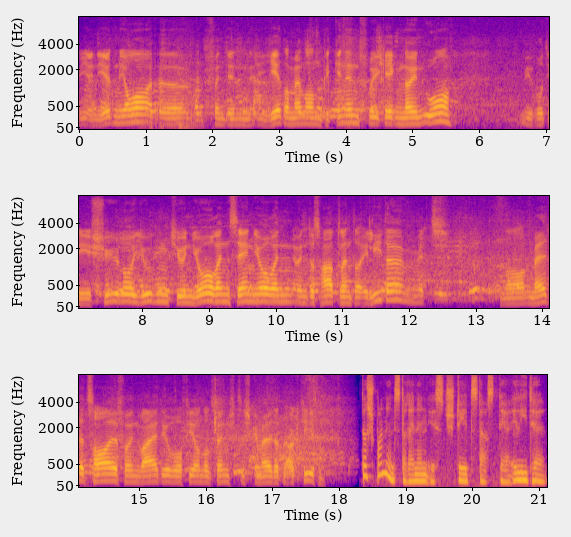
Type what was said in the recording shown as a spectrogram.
Wie in jedem Jahr äh, von den Jedermännern beginnend früh gegen 9 Uhr über die Schüler, Jugend, Junioren, Senioren und das Hauptrennen der Elite mit einer Meldezahl von weit über 450 gemeldeten Aktiven. Das spannendste Rennen ist stets das der Elite.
